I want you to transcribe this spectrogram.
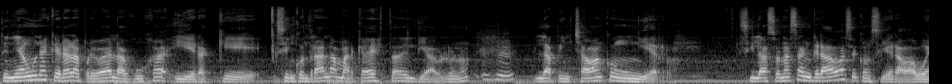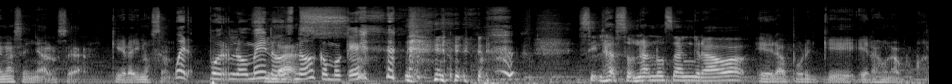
Tenía una que era la prueba de la aguja y era que si encontraban la marca esta del diablo, ¿no? La pinchaban con un hierro. Si la zona sangraba se consideraba buena señal, o sea, que era inocente. Bueno, por lo menos, las- ¿no? Como que... si la zona no sangraba era porque eras una bruja.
